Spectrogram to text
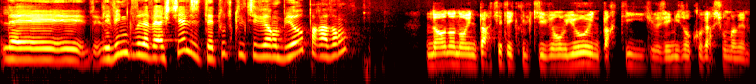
Les, les vignes que vous avez achetées, elles étaient toutes cultivées en bio auparavant? Non, non, non, une partie était cultivée en bio, une partie que j'ai mise en conversion moi-même.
